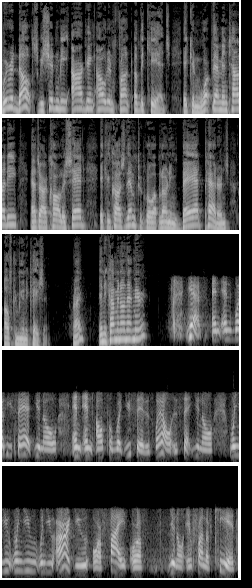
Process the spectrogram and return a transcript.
We're adults. We shouldn't be arguing out in front of the kids. It can warp their mentality, as our caller said. It can cause them to grow up learning bad patterns of communication. Right? Any comment on that, Mary? Yes, and and what he said, you know, and and also what you said as well is that you know when you when you when you argue or fight or you know in front of kids,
